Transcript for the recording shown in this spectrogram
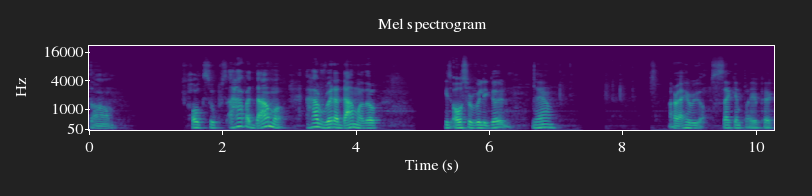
dumb. Hulk Supers. I have Adama. I have Red Adama though. He's also really good. Yeah. All right, here we go. Second player pick.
